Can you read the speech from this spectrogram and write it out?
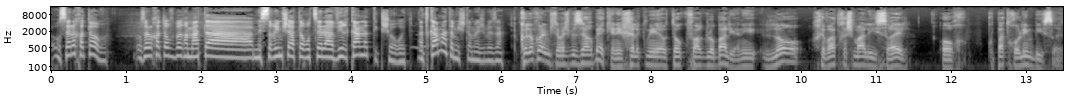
עושה לך טוב. עושה לך טוב ברמת המסרים שאתה רוצה להעביר כאן לתקשורת. עד כמה אתה משתמש בזה? קודם כל אני משתמש בזה הרבה, כי אני חלק מאותו כפר גלובלי. אני לא חברת חשמל לישראל, או קופת חולים בישראל.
